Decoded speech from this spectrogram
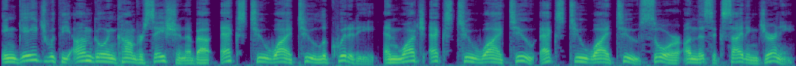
Engage with the ongoing conversation about X2Y2 liquidity and watch X2Y2 X2Y2 soar on this exciting journey.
